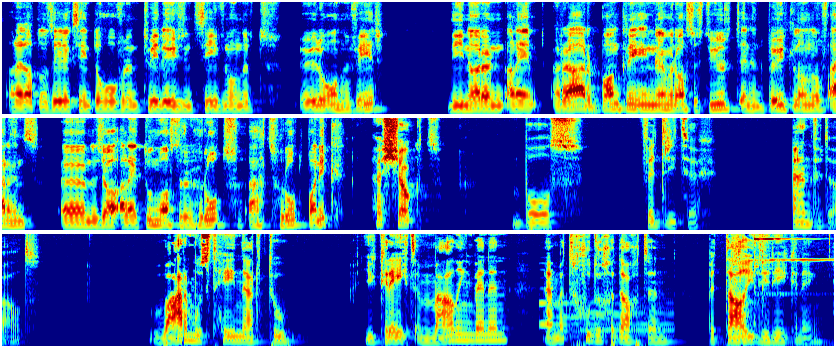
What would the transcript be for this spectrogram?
allee, laat ons eerlijk zijn, toch over een 2700 euro ongeveer die naar een allee, raar bankrekeningnummer was gestuurd in het buitenland of ergens. Um, dus ja, allee, toen was er groot, echt groot paniek. Geschokt, boos, verdrietig en verdwaald. Waar moest hij naartoe? Je krijgt een melding binnen en met goede gedachten betaal je die rekening.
